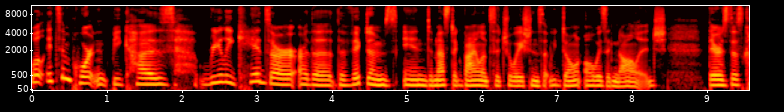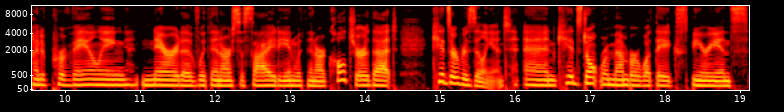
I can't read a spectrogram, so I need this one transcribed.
Well, it's important because really kids are, are the, the victims in domestic violence situations that we don't always acknowledge. There's this kind of prevailing narrative within our society and within our culture that kids are resilient and kids don't remember what they experience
